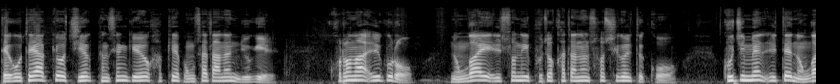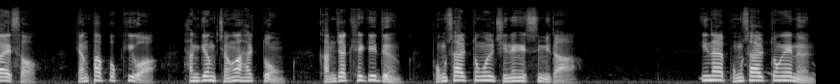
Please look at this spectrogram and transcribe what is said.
대구대학교 지역평생교육학회 봉사단은 6일 코로나19로 농가의 일손이 부족하다는 소식을 듣고 구지면 일대 농가에서 양파 뽑기와 환경 정화 활동, 감자 캐기 등 봉사활동을 진행했습니다. 이날 봉사활동에는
